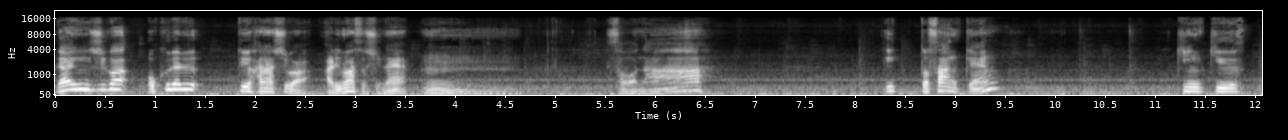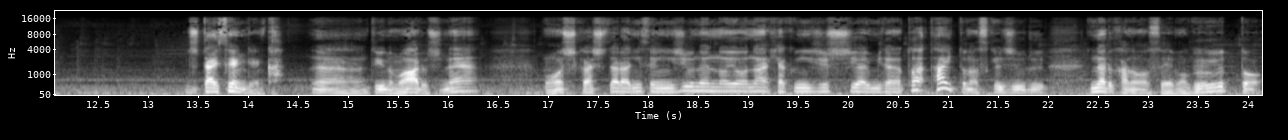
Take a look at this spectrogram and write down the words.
来日が遅れるっていう話はありますしね。うん。そうな1都3県？緊急事態宣言か。うん、っていうのもあるしね。もしかしたら2020年のような120試合みたいなタイトなスケジュールになる可能性もぐーっと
